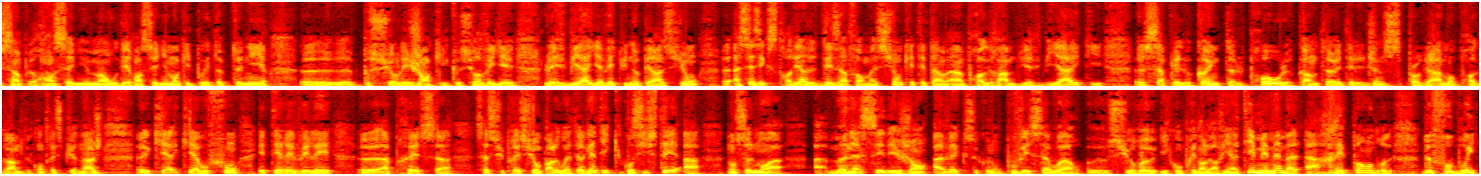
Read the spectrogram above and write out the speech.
simple renseignement ou des renseignements qu'il pouvait obtenir euh, sur les gens qui que surveillait le FBI, il y avait une opération euh, assez extraordinaire de désinformation qui était un, programme du FBI qui euh, s'appelait le COINTELPRO, le Counter Intelligence Program, au programme de contre-espionnage, qui a, qui, a, au fond été révélé après sa, sa suppression par le Watergate qui consistait à non seulement à, menacer des gens avec ce que l'on pouvait savoir euh, sur eux, y compris dans leur vie intime, mais même à, répandre de, faux bruits.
